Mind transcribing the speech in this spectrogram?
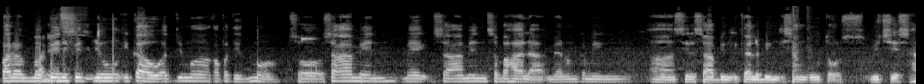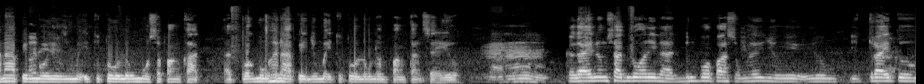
para ma-benefit yung ikaw at yung mga kapatid mo. So, sa amin, may, sa amin sa Bahala, meron kaming ah, sinasabing ikalabing isang utos, which is hanapin mo yung maitutulong mo sa pangkat at huwag mong hanapin yung maitutulong ng pangkat sa iyo Mm. kagaya nung sabi ko kanina, doon pumapasok ngayon yung, yung you try to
